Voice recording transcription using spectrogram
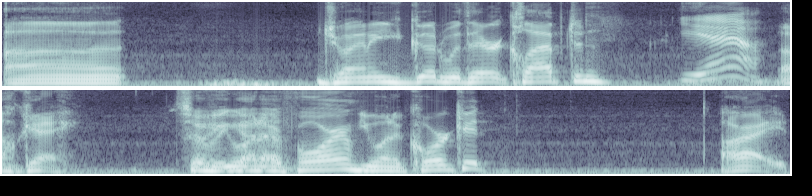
Uh, Joanna, you good with Eric Clapton? Yeah. Okay. So we you got wanna, our four? You want to cork it? All right.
